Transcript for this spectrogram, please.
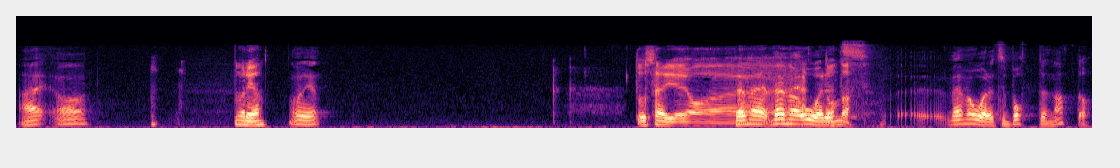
Nej, ja, Norén. Norén. Då säger jag eh, Vem är, vem är då. årets, vem är årets bottennatt då?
